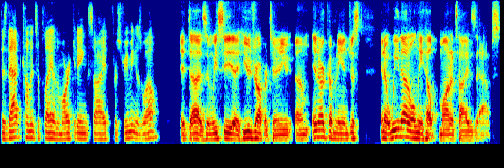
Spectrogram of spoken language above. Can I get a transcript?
does that come into play on the marketing side for streaming as well? It does, and we see a huge opportunity um, in our company. And just you know, we not only help monetize apps,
